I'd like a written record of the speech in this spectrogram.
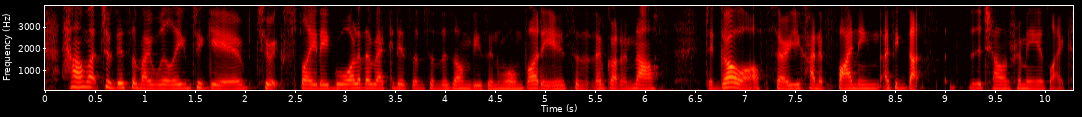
How much of this am I willing to give to explaining what are the mechanisms of the zombies in warm bodies so that they've got enough to go off? So you kind of finding, I think that's the challenge for me is like,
